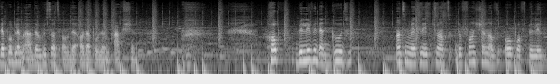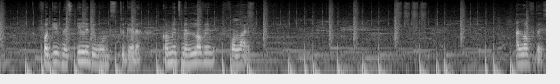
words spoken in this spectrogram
their problem are the result of the other problem action. Hope, believing that good ultimately trumps the function of hope of belief. Forgiveness, healing the wounds together. Commitment, loving for life. I love this.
